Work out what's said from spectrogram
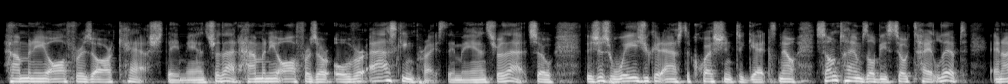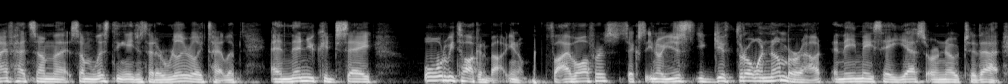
how many offers are cash? They may answer that. How many offers are over asking price? They may answer that. So there's just ways you could ask the question to get. Now, sometimes they'll be so tight-lipped, and I've had some that some listing agents that are really, really tight-lipped, and then you could say, well, what are we talking about? You know, five offers, six. You know, you just you give throw a number out, and they may say yes or no to that.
